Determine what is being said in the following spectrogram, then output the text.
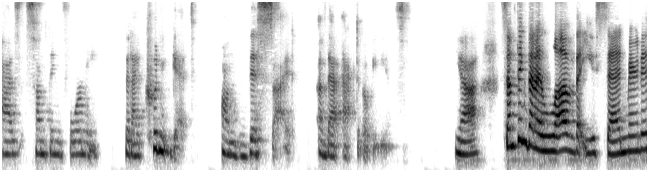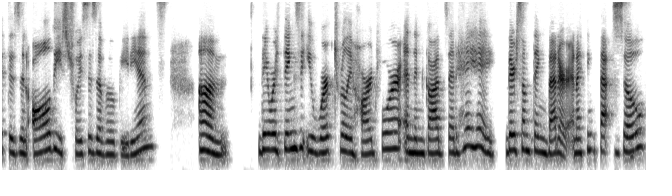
has something for me that I couldn't get on this side of that act of obedience. Yeah. Something that I love that you said, Meredith, is in all these choices of obedience, um, they were things that you worked really hard for. And then God said, hey, hey, there's something better. And I think that's so mm-hmm.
